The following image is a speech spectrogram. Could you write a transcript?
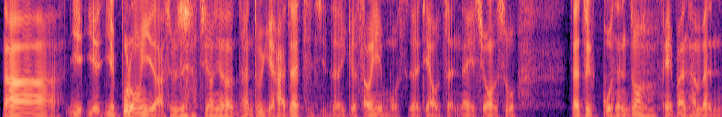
那也也也不容易啦，是不是？就像现在团队也还在自己的一个商业模式的调整。那也希望说，在这个过程中陪伴他们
